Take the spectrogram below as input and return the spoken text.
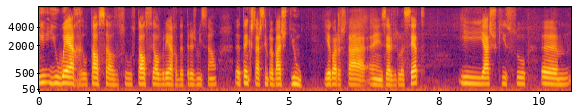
e o R, o tal, o tal célebre R da transmissão, uh, tem que estar sempre abaixo de 1 e agora está em 0,7 e acho que isso um,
